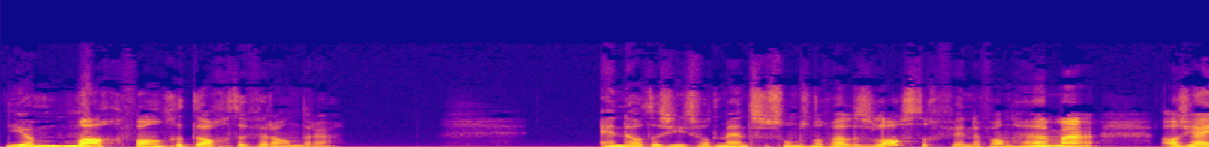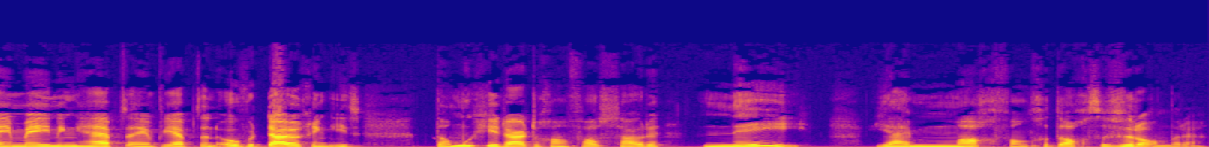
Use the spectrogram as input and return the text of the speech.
je mag van gedachten veranderen. En dat is iets wat mensen soms nog wel eens lastig vinden. Van, hè, maar als jij een mening hebt en je hebt een overtuiging, iets, dan moet je daar toch aan vasthouden? Nee, jij mag van gedachten veranderen.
